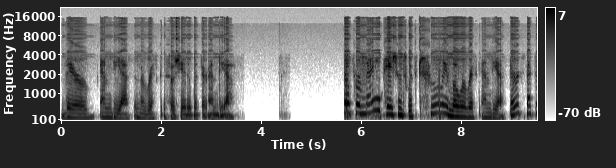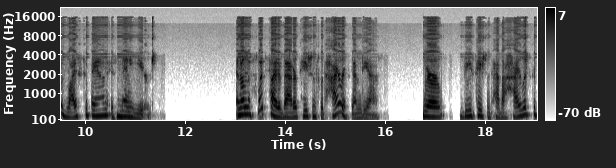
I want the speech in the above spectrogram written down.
their MDS and the risk associated with their MDS. So for many patients with truly lower risk MDS, their expected lifespan is many years. And on the flip side of that are patients with high risk MDS, where these patients have a high risk of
